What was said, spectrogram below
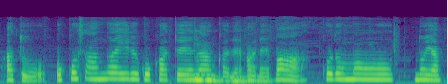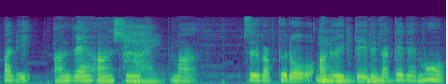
あと、お子さんがいるご家庭なんかであれば、子供のやっぱり安全安心、はい。まあ、通学路を歩いているだけでも、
